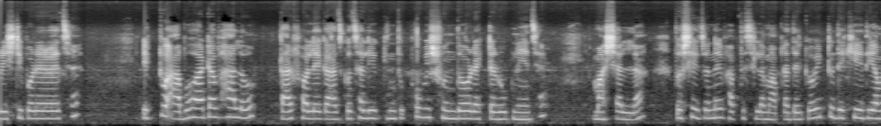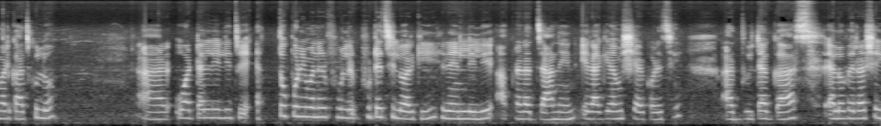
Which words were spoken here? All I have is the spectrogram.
বৃষ্টি পড়ে রয়েছে। একটু আবহাওয়াটা ভালো, তার ফলে গাছগোছালি কিন্তু খুবই সুন্দর একটা রূপ নিয়েছে মার্শাল্লাহ তো সেই জন্যই ভাবতেছিলাম আপনাদেরকেও একটু দেখিয়ে দিই আমার গাছগুলো। আর ওয়াটার লিলি যে এত পরিমাণের ফুল ফুটেছিল আর কি রেন লিলি আপনারা জানেন, এর আগে আমি শেয়ার করেছি। আর দুইটা গাছ অ্যালোভেরা সেই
